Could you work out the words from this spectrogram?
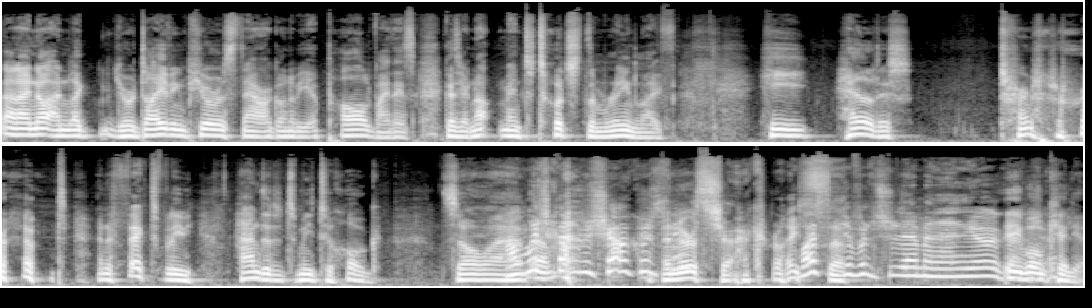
and I know and like your diving purists now are going to be appalled by this because you're not meant to touch the marine life he held it turned it around and effectively handed it to me to hug. So, um, and which um, kind of a shark was a this? nurse shark, right? What's So the difference to them and any other? He won't kill you.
